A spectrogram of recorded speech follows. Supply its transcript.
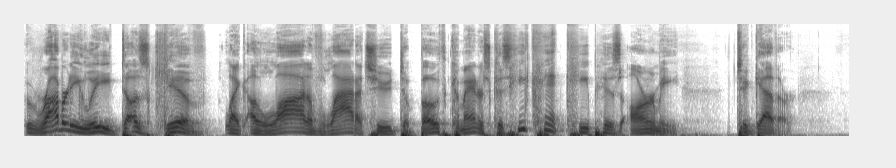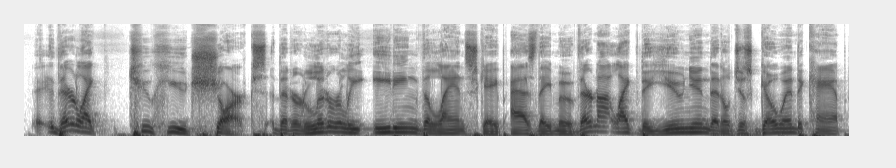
Robert E. Lee does give like a lot of latitude to both commanders because he can't keep his army together. They're like two huge sharks that are literally eating the landscape as they move. They're not like the Union that'll just go into camp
